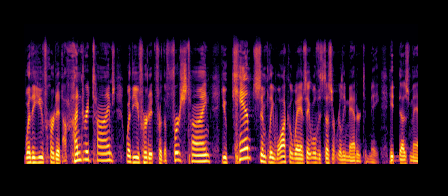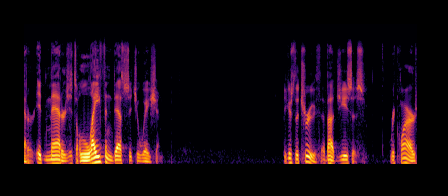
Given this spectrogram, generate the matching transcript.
Whether you've heard it a hundred times, whether you've heard it for the first time, you can't simply walk away and say, well, this doesn't really matter to me. It does matter. It matters. It's a life and death situation. Because the truth about Jesus requires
